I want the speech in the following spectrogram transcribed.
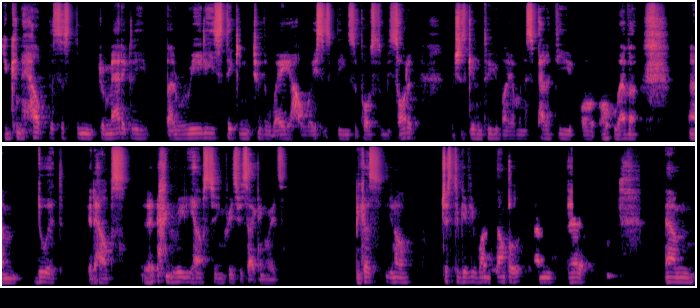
You can help the system dramatically by really sticking to the way how waste is being supposed to be sorted, which is given to you by a municipality or, or whoever. Um, do it. It helps. It really helps to increase recycling rates. Because, you know, just to give you one example, um, uh, um,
